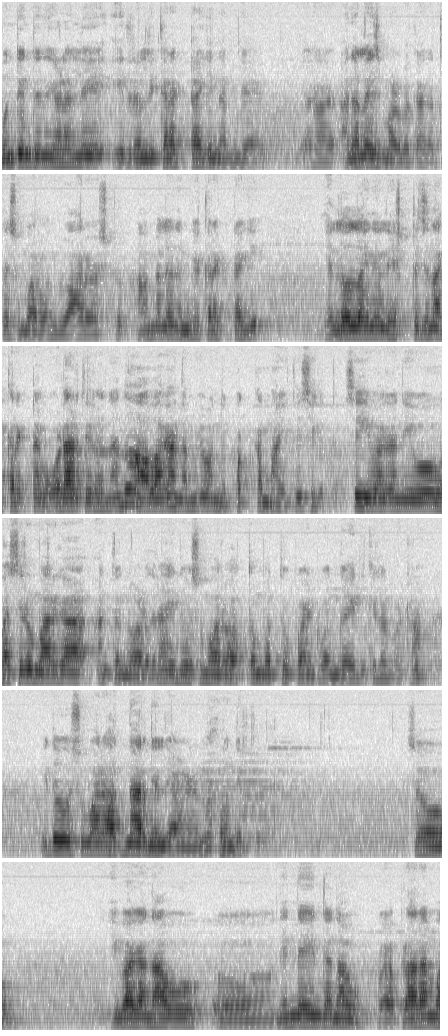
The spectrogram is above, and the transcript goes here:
ಮುಂದಿನ ದಿನಗಳಲ್ಲಿ ಇದರಲ್ಲಿ ಕರೆಕ್ಟಾಗಿ ನಮಗೆ ಅನಲೈಸ್ ಮಾಡಬೇಕಾಗತ್ತೆ, ಸುಮಾರು ಒಂದು ವಾರ ಅಷ್ಟು ಆಮೇಲೆ ನಮಗೆ ಕರೆಕ್ಟಾಗಿ ಎಲ್ಲೋ ಲೈನಲ್ಲಿ ಎಷ್ಟು ಜನ ಕರೆಕ್ಟಾಗಿ ಓಡಾಡ್ತಿರೋದನ್ನು ಆವಾಗ ನಮಗೆ ಒಂದು ಪಕ್ಕ ಮಾಹಿತಿ ಸಿಗುತ್ತೆ. ಸಿ, ಇವಾಗ ನೀವು ಹಸಿರು ಮಾರ್ಗ ಅಂತ ನೋಡಿದ್ರೆ ಇದು ಸುಮಾರು ಹತ್ತೊಂಬತ್ತು ಪಾಯಿಂಟ್ ಒಂದು ಐದು ಕಿಲೋಮೀಟ್ರು. ಇದು ಸುಮಾರು ಹದಿನಾರು ನಿಲ್ದಾಣಗಳನ್ನು ಹೊಂದಿರ್ತದೆ. ಸೊ, ಇವಾಗ ನಾವು ನಿನ್ನೆಯಿಂದ ನಾವು ಪ್ರಾರಂಭ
